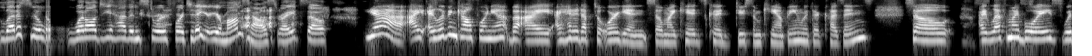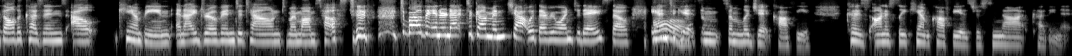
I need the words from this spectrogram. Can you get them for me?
let us know what all do you have in store for today? You're at your mom's house, right? So yeah, I, I live in California, but I, I headed up to Oregon so my kids could do some camping with their cousins. So I left my boys with all the cousins out camping and I drove into town to my mom's house to to borrow the internet to come and chat with everyone today. So and oh. to get some some legit coffee cuz honestly camp coffee is just not cutting it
